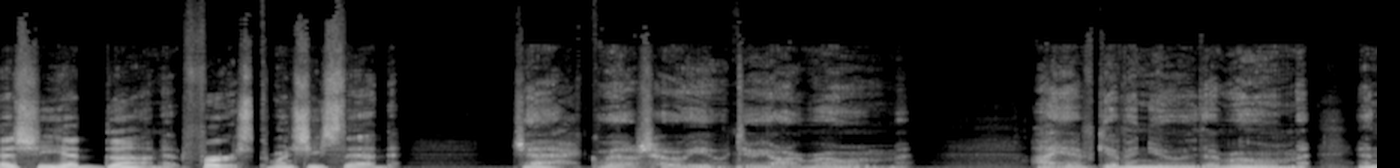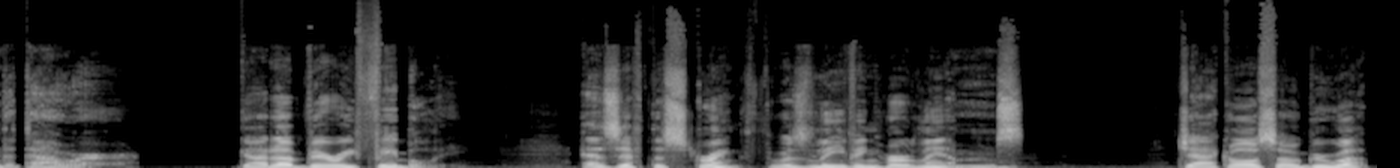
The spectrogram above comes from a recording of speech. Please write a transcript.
as she had done at first when she said, Jack will show you to your room. I have given you the room in the tower. Got up very feebly, as if the strength was leaving her limbs. Jack also grew up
